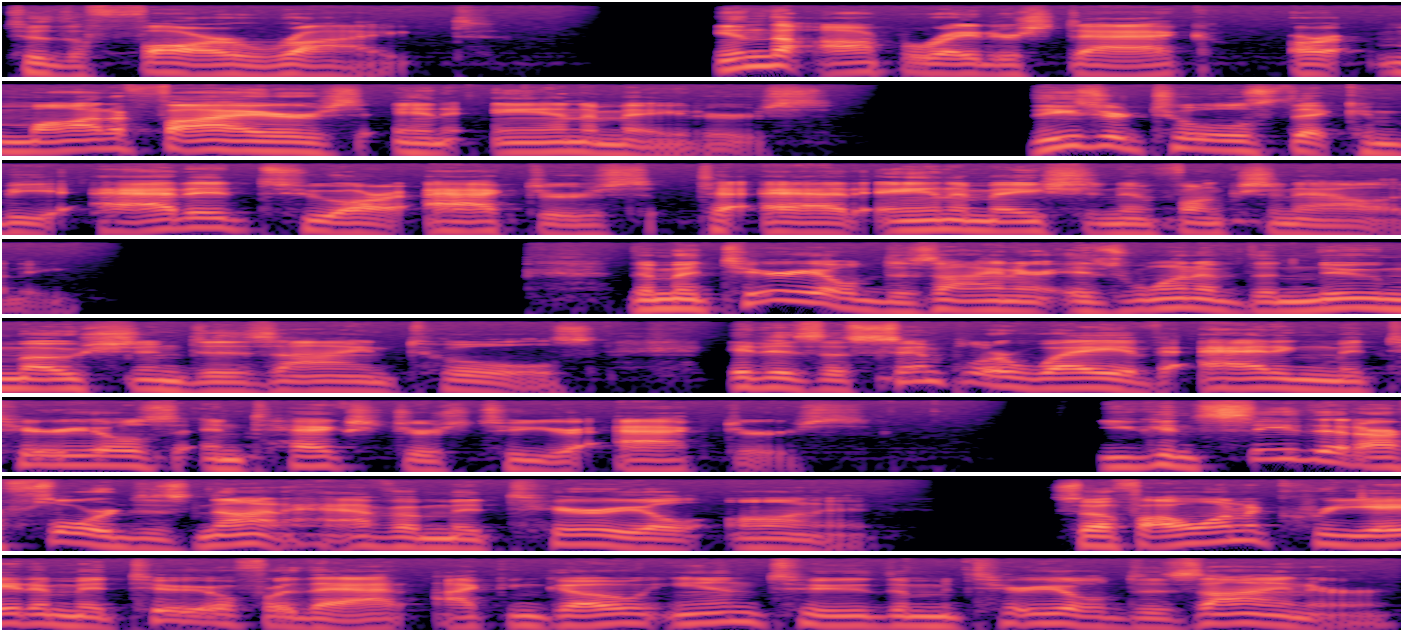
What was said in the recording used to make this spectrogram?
to the far right. In the operator stack are modifiers and animators. These are tools that can be added to our actors to add animation and functionality. The Material Designer is one of the new motion design tools. It is a simpler way of adding materials and textures to your actors. You can see that our floor does not have a material on it. So if I want to create a material for that, I can go into the material designer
